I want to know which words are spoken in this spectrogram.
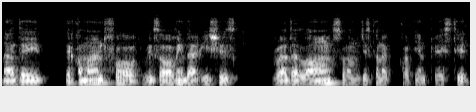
Now the the command for resolving that issue is rather long, so I'm just gonna copy and paste it.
